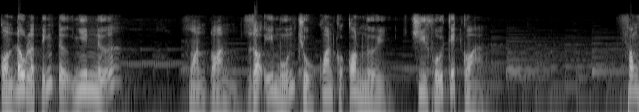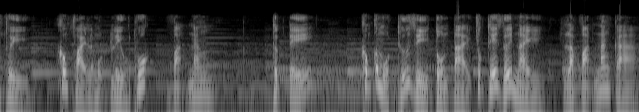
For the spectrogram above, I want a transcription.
còn đâu là tính tự nhiên nữa? Hoàn toàn do ý muốn chủ quan của con người chi phối kết quả. Phong thủy không phải là một liều thuốc vạn năng Thực tế, không có một thứ gì tồn tại trong thế giới này là vạn năng cả.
